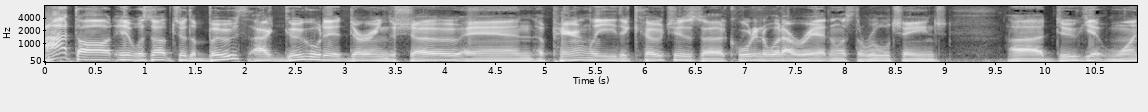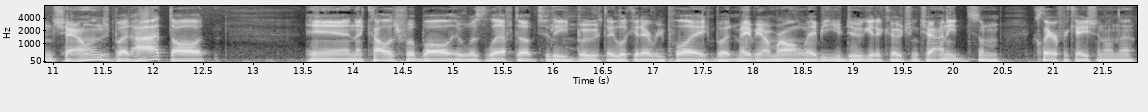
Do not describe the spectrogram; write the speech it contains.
I thought it was up to the booth. I Googled it during the show, and apparently the coaches, uh, according to what I read, unless the rule change, uh, do get one challenge. But I thought in college football, it was left up to the booth. They look at every play, but maybe I'm wrong. Maybe you do get a coaching challenge. I need some clarification on that.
